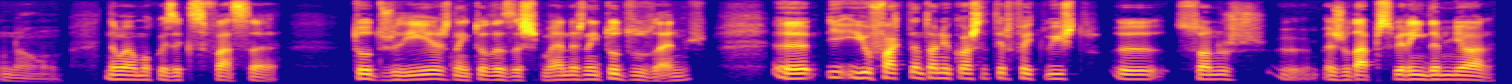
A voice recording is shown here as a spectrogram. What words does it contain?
não, não é uma coisa que se faça todos os dias, nem todas as semanas, nem todos os anos. Uh, e, e, o facto de António Costa ter feito isto uh, só nos uh, ajuda a perceber ainda melhor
